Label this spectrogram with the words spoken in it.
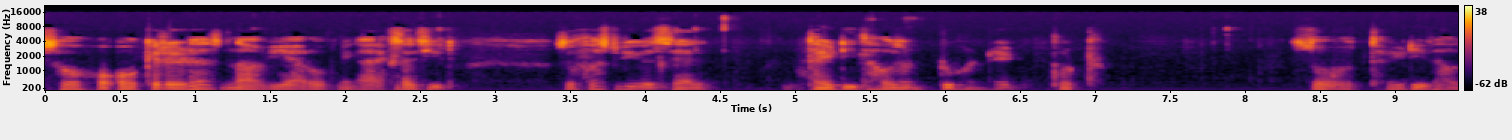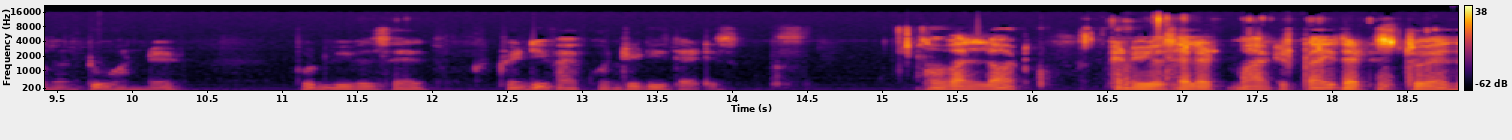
so okay traders now we are opening our excel sheet. So first we will sell 30200 put. So 30200 put we will sell 25 quantities that is one lot. And we will sell at market price that is 12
